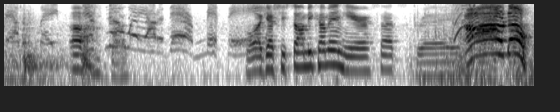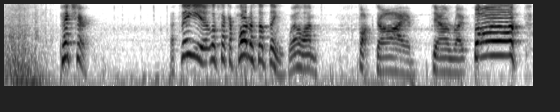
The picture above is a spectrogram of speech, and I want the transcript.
damn flame! Oh, There's no God. way out of there, Missy! Well, I guess she saw me come in here, so that's great. Oh, no! Picture! A thingy that looks like a part of something! Well, I'm fucked. I am downright fucked!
